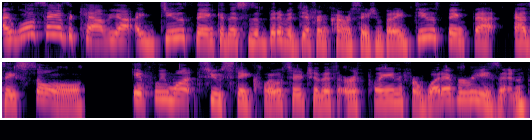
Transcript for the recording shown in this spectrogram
I will say as a caveat, I do think, and this is a bit of a different conversation, but I do think that as a soul, if we want to stay closer to this earth plane for whatever reason,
